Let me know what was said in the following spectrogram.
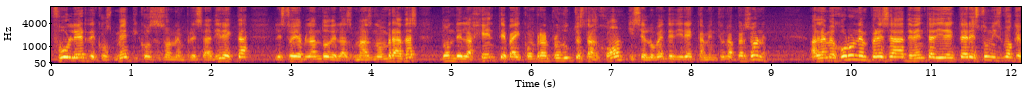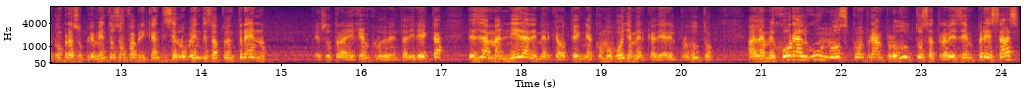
Fuller de cosméticos es una empresa directa. Le estoy hablando de las más nombradas, donde la gente va y compra el producto, está en home y se lo vende directamente a una persona. A lo mejor una empresa de venta directa eres tú mismo que compra suplementos a un fabricante y se lo vendes a tu entreno. Es otro ejemplo de venta directa. Es la manera de mercadotecnia, cómo voy a mercadear el producto. A lo mejor algunos compran productos a través de empresas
